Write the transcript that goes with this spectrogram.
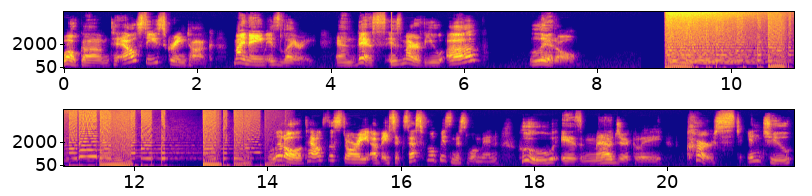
Welcome to LC Screen Talk. My name is Larry, and this is my review of Little. Little tells the story of a successful businesswoman who is magically cursed into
